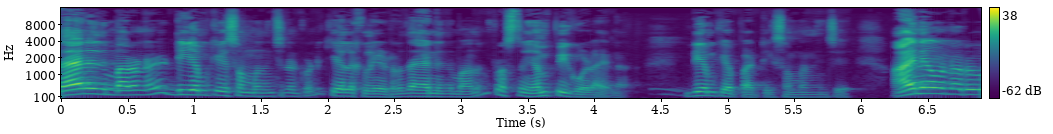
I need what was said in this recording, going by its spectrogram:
దయానిధి మారన్ అంటే డిఎంకేకి సంబంధించినటువంటి కీలక లీడర్. దయానిధి మారన్ ప్రస్తుతం ఎంపీ కూడా ఆయన. డిఎంకే పార్టీకి సంబంధించి. ఆయనే ఉన్నారు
